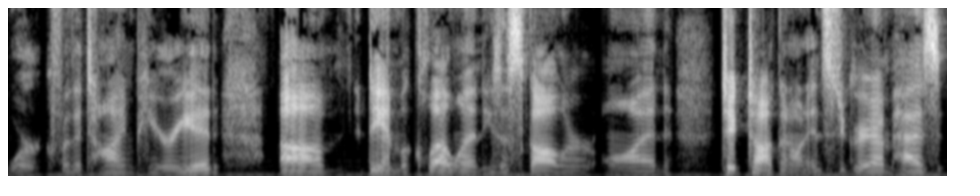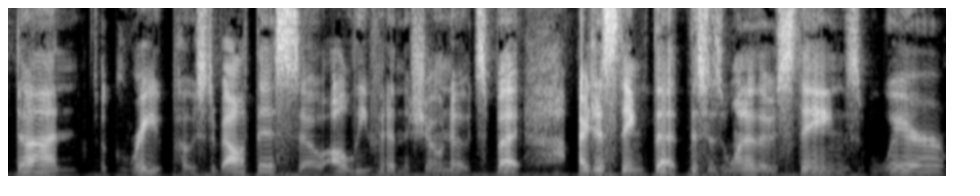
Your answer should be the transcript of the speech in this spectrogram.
work for the time period. Um, Dan McClellan, he's a scholar on TikTok and on Instagram, has done a great post about this, so I'll leave it in the show notes. But I just think that this is one of those things where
